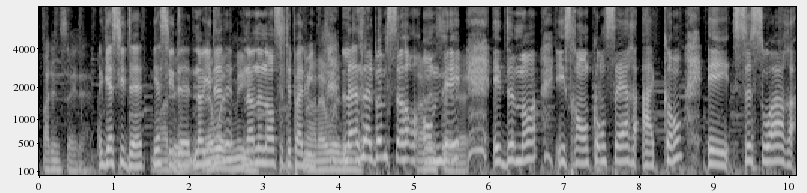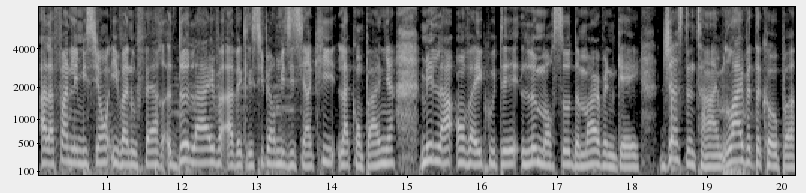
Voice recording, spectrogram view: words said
I didn't say that. Yes, you did. Yes, I you did. No, you didn't? me. Non, non, non, c'était pas lui. No. L'album sort en mai et demain, il sera en concert à Caen. Et ce soir, à la fin de l'émission, il va nous faire deux lives avec les super musiciens qui l'accompagnent. Mais là, on va écouter le morceau de Marvin Gaye, Just in Time, live at the Copa,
